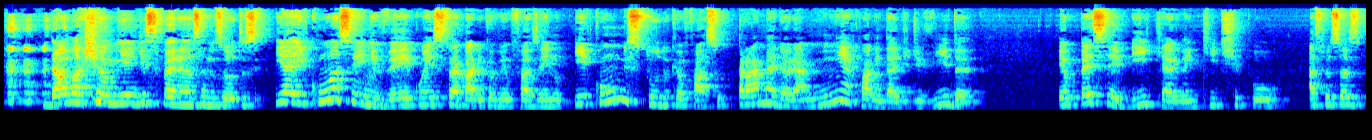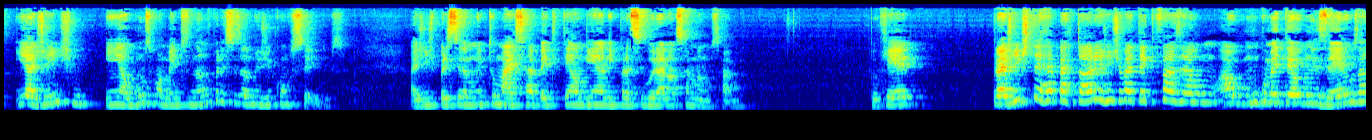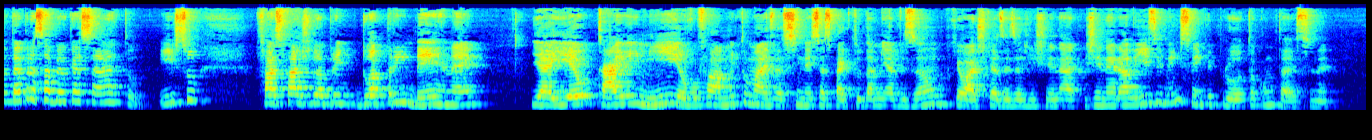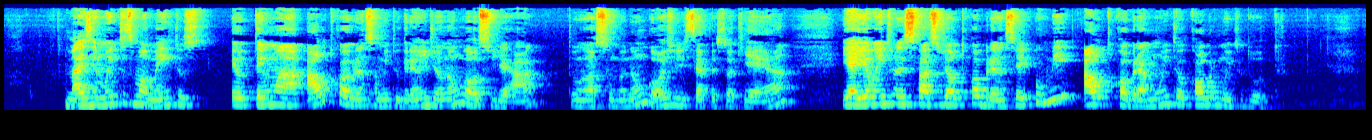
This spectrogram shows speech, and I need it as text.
dar uma chaminha de esperança nos outros. E aí, com a CNV, com esse trabalho que eu venho fazendo e com o estudo que eu faço para melhorar minha qualidade de vida, eu percebi, Kevin, que tipo, as pessoas e a gente em alguns momentos não precisamos de conselhos. A gente precisa muito mais saber que tem alguém ali para segurar nossa mão, sabe? Porque pra gente ter repertório, a gente vai ter que fazer algum, algum cometer alguns erros até para saber o que é certo. Isso faz parte do, do aprender, né? E aí eu caio em mim, eu vou falar muito mais assim nesse aspecto da minha visão, porque eu acho que às vezes a gente generaliza e nem sempre pro outro acontece, né? Mas em muitos momentos eu tenho uma autocobrança muito grande, eu não gosto de errar, então eu assumo, eu não gosto de ser a pessoa que erra. E aí eu entro nesse espaço de autocobrança. E aí por me autocobrar muito, eu cobro muito do outro.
